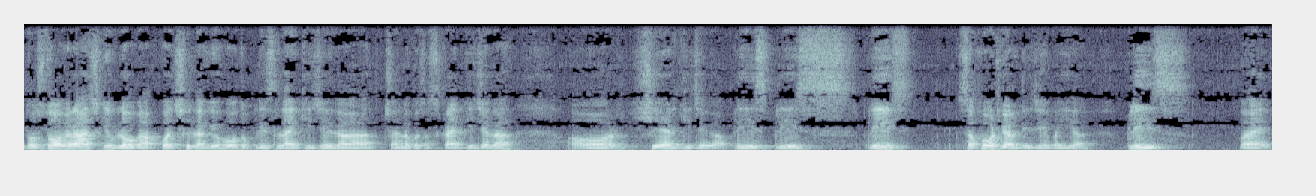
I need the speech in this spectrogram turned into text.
दोस्तों, अगर आज की ब्लॉग आपको अच्छी लगी हो तो प्लीज़ लाइक कीजिएगा चैनल को सब्सक्राइब कीजिएगा और शेयर कीजिएगा। प्लीज़ प्लीज़ प्लीज़ सपोर्ट कर दीजिए भैया। प्लीज़ बाय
